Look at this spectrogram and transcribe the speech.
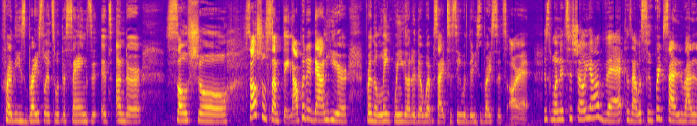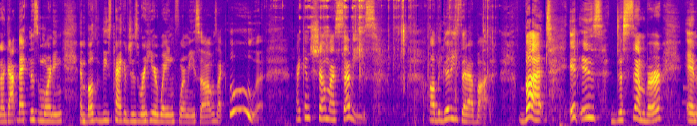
for these bracelets with the sayings, it's under social social something. I'll put it down here for the link when you go to their website to see what these bracelets are at. Just wanted to show y'all that because I was super excited about it. I got back this morning and both of these packages were here waiting for me. So I was like, ooh, I can show my subbies all the goodies that I bought. But it is December and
